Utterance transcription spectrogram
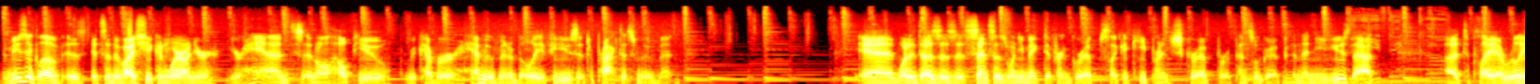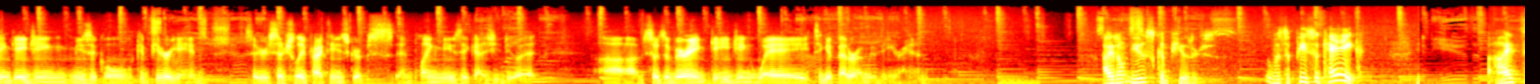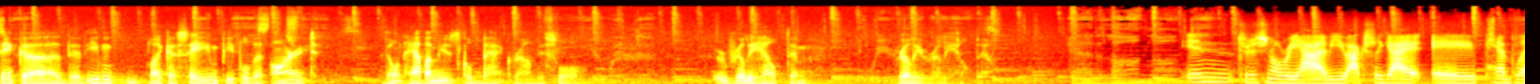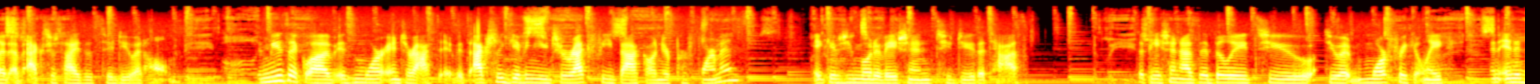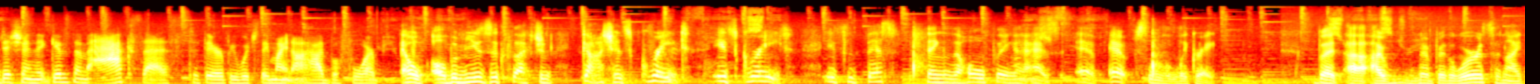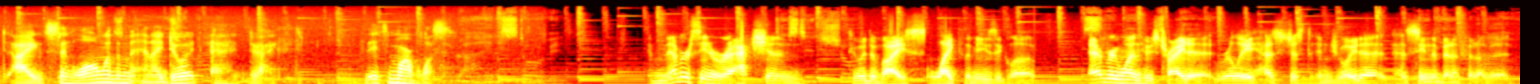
The Music Glove is it's a device you can wear on your, your hands and it'll help you recover hand movement ability if you use it to practice movement. And what it does is it senses when you make different grips, like a key pinch grip or a pencil grip, and then you use that uh, to play a really engaging musical computer game. So you're essentially practicing these grips and playing music as you do it. Um, so it's a very engaging way to get better at moving your hand. I don't use computers. It was a piece of cake. I think uh, that even, like I say, even people that aren't, don't have a musical background, this will really help them, really, really help them. In traditional rehab, you actually get a pamphlet of exercises to do at home. The Music Glove is more interactive. It's actually giving you direct feedback on your performance. It gives you motivation to do the task. The patient has the ability to do it more frequently. And in addition, it gives them access to therapy, which they might not have before. Oh, all the music selection, gosh, it's great. It's great. It's the best thing the whole thing has. Absolutely great. But uh, I remember the words and I, I sing along with them and I do it. And I, it's marvelous. I've never seen a reaction to a device like the Music Glove. Everyone who's tried it really has just enjoyed it, has seen the benefit of it.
